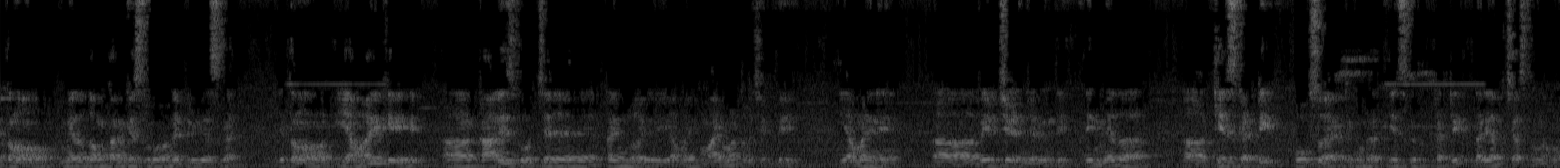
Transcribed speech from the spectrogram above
ఇతను మీద దొంగతనం కేసులు కూడా ఉన్నాయి ప్రీవియస్గా. ఇతను ఈ అమ్మాయికి కాలేజీకి వచ్చే టైంలో ఈ అమ్మాయికి మాయమాటలు చెప్పి ఈ అమ్మాయిని రేప్ చేయడం జరిగింది. దీని మీద కేసు కట్టి పోక్సో యాక్ట్ కింద కేసు కట్టి దర్యాప్తు చేస్తున్నాము.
